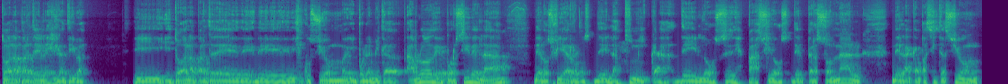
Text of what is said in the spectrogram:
toda la parte legislativa y, toda la parte de, discusión y polémica. Hablo de por sí de la de los fierros, de la química, de los espacios, del personal, de la capacitación.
